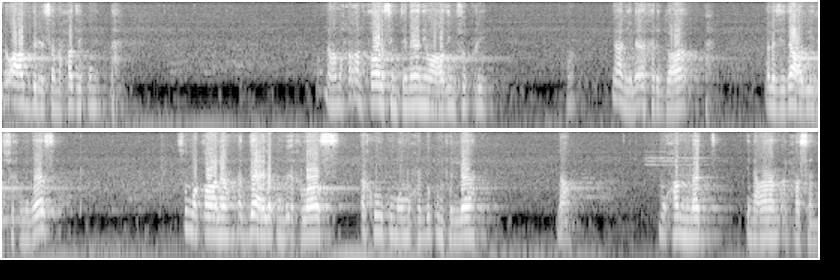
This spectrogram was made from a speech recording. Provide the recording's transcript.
لو أعبر لسماحتكم. نعم خالص امتناني وعظيم شكري. يعني إلى آخر الدعاء الذي دعا به للشيخ ابن باز. ثم قال الداعي لكم بإخلاص أخوكم ومحبكم في الله. نعم. محمد إنعام الحسن.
